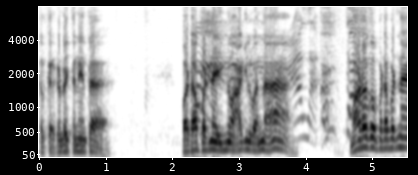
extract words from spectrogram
ಅಲ್ಲಿ ಕರ್ಕೊಂಡು ಹೋಯ್ತಾನೆ ಅಂತ. ಪಟಾಪಟ್ನೆ ಇನ್ನೂ ಆಗಿಲ್ವನ್ನ ಮಾಡೋಗು ಪಟಾಪಟ್ನೆ.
